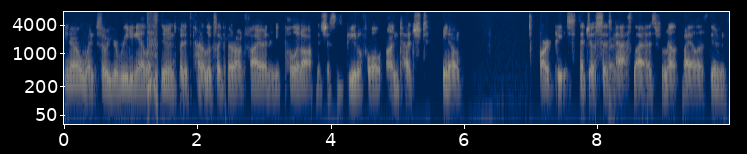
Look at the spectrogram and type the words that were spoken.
You know, when so you're reading LS Dunes, but it kind of looks like they're on fire, and then you pull it off, and it's just this beautiful, untouched, you know, art piece that just says Right. "Past Lives" from L- by LS Dunes.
